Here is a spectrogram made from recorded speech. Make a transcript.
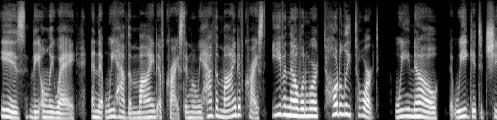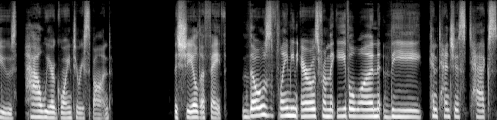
is the only way and that we have the mind of Christ. And when we have the mind of Christ, even though when we're totally torqued, we know that we get to choose how we are going to respond. The shield of faith. Those flaming arrows from the evil one, the contentious texts,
